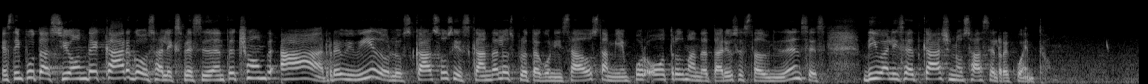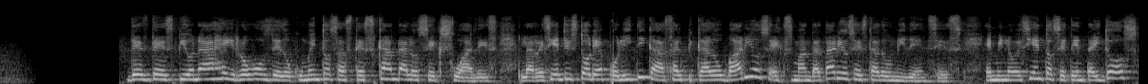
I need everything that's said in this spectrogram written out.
Esta imputación de cargos al expresidente Trump ha revivido los casos y escándalos protagonizados también por otros mandatarios estadounidenses. Diva Lizette Cash nos hace el recuento. Desde espionaje y robos de documentos hasta escándalos sexuales, la reciente historia política ha salpicado varios exmandatarios estadounidenses. En 1972,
